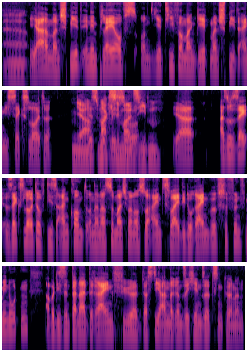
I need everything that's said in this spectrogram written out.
Äh, ja, man spielt in den Playoffs und je tiefer man geht, man spielt eigentlich sechs Leute. Ja, Ist maximal so, sieben. Ja, also se sechs Leute, auf die es ankommt und dann hast du manchmal noch so ein, zwei, die du reinwirfst für fünf Minuten, aber die sind dann halt rein für, dass die anderen sich hinsetzen können.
